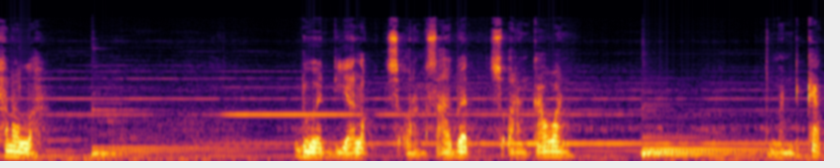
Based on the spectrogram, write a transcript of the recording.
Subhanallah dua dialog seorang sahabat, seorang kawan, teman dekat,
